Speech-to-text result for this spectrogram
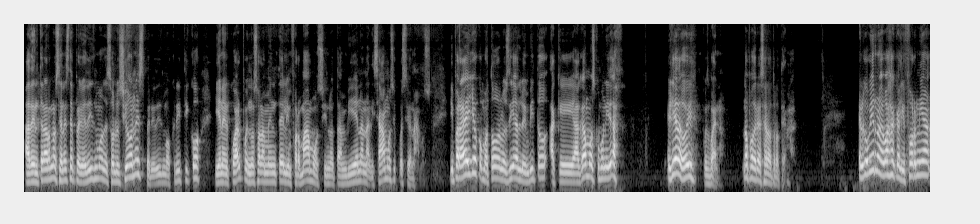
adentrarnos en este periodismo de soluciones, periodismo crítico, y en el cual pues no solamente le informamos, sino también analizamos y cuestionamos. Y para ello, como todos los días, lo invito a que hagamos comunidad. El día de hoy, pues bueno, no podría ser otro tema. El gobierno de Baja California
